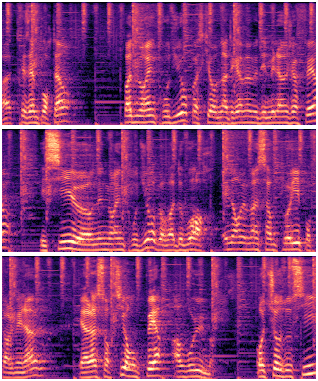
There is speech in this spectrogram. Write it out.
hein, très important. Pas de meringue trop dure parce qu'on a quand même des mélanges à faire. Et si euh, on a une meringue trop dure, ben, on va devoir énormément s'employer pour faire le mélange. Et à la sortie, on perd en volume. Autre chose aussi,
